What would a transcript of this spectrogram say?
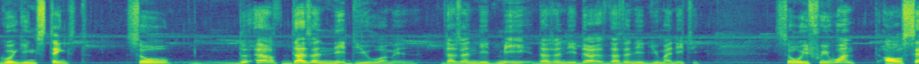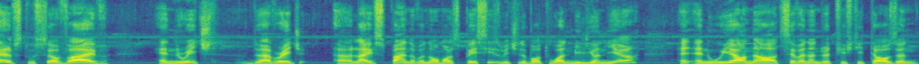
going extinct. So the Earth doesn't need you, I mean, doesn't need me, doesn't need us, doesn't need humanity. So if we want ourselves to survive and reach the average uh, lifespan of a normal species, which is about 1 million years, and, and, we are now at 750,000,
